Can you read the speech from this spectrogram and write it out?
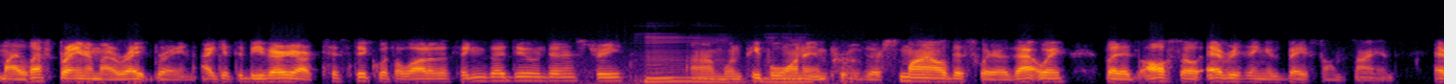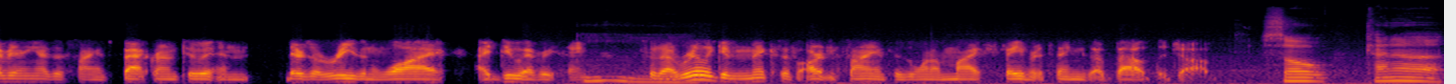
my left brain and my right brain. I get to be very artistic with a lot of the things I do in dentistry. Um, when people want to mm-hmm. improve their smile this way or that way, but it's also everything is based on science. Everything has a science background to it, and there's a reason why I do everything. Mm. So that mm. really good mix of art and science is one of my favorite things about the job. So, kind of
